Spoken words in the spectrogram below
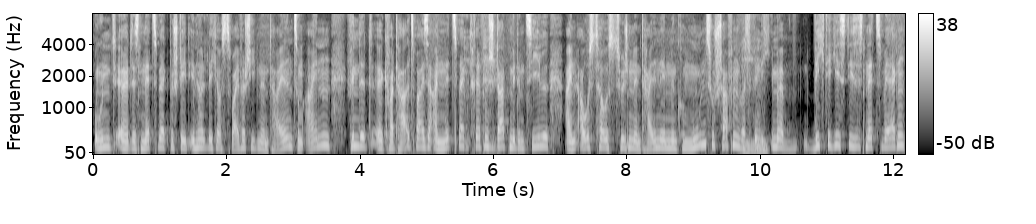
Und äh, das Netzwerk besteht inhaltlich aus zwei verschiedenen Teilen. Zum einen findet äh, quartalsweise ein Netzwerktreffen statt mit dem Ziel, einen Austausch zwischen den teilnehmenden Kommunen zu schaffen, was finde ich immer wichtig ist, dieses Netzwerken.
